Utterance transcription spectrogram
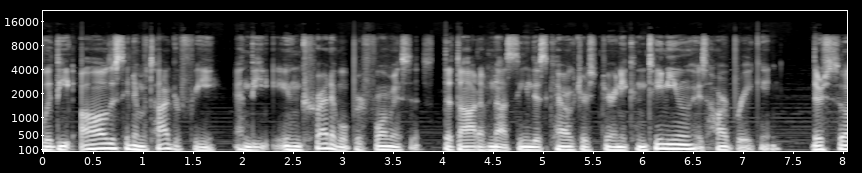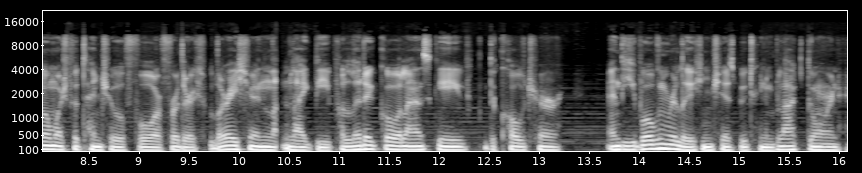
with the all the cinematography and the incredible performances. The thought of not seeing this character's journey continue is heartbreaking. There's so much potential for further exploration like the political landscape, the culture, and the evolving relationships between Blackthorne,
